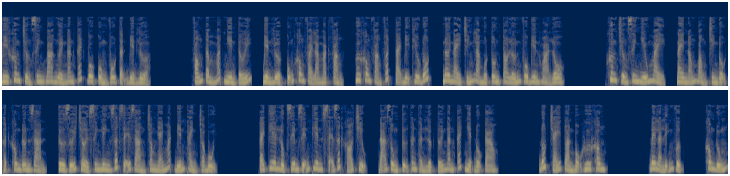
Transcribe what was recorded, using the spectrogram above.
vì khương trường sinh ba người ngăn cách vô cùng vô tận biển lửa. Phóng tầm mắt nhìn tới, biển lửa cũng không phải là mặt phẳng, hư không phẳng phất tại bị thiêu đốt, nơi này chính là một tôn to lớn vô biên hỏa lô. Khương Trường Sinh nhíu mày, này nóng bỏng trình độ thật không đơn giản, từ dưới trời sinh linh rất dễ dàng trong nháy mắt biến thành cho bụi. Cái kia lục diêm diễn thiên sẽ rất khó chịu, đã dùng tự thân thần lực tới ngăn cách nhiệt độ cao, đốt cháy toàn bộ hư không. Đây là lĩnh vực, không đúng.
